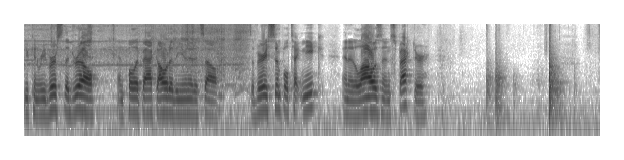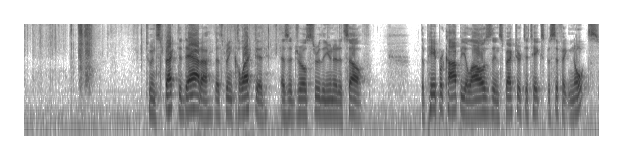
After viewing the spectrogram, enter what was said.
you can reverse the drill and pull it back out of the unit itself. It's a very simple technique, and it allows an inspector to inspect the data that's been collected as it drills through the unit itself. The paper copy allows the inspector to take specific notes,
